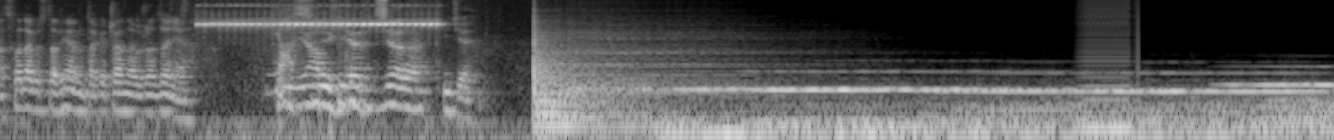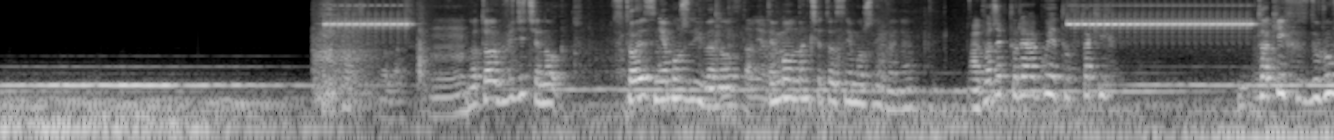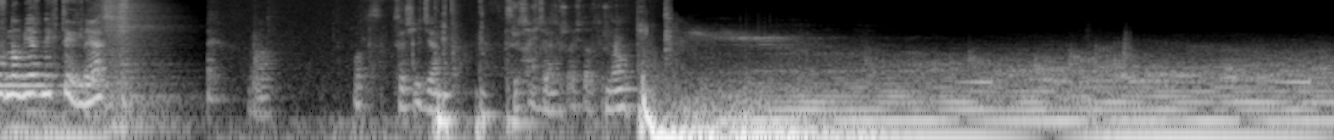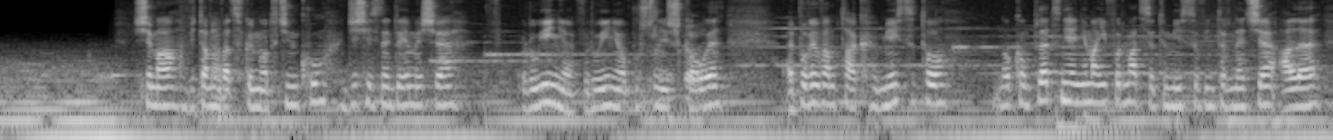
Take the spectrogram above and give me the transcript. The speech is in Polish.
Na schodach ustawiłem takie czarne urządzenie. Ja pierdzielę. Idzie. Zobacz. No to widzicie, no to jest niemożliwe, no w tym momencie to jest niemożliwe, nie? Ale patrz jak to reaguje, to w takich takich równomiernych tych, nie? Coś idzie. Coś idzie. No. Siema, witamy Witam. Was w kolejnym odcinku. Dzisiaj znajdujemy się w ruinie, w ruinie opuszczonej szkoły. E, Powiem Wam tak, miejsce to no kompletnie nie ma informacji o tym miejscu w internecie, ale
